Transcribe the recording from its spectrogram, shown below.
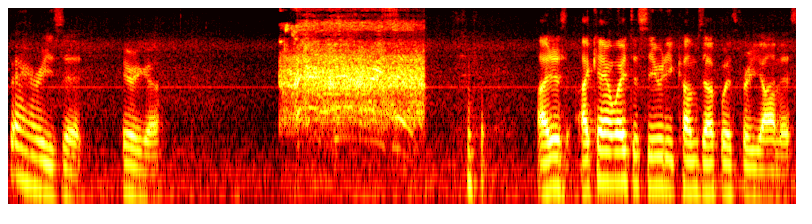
buries it. Here we go. I just I can't wait to see what he comes up with for Giannis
